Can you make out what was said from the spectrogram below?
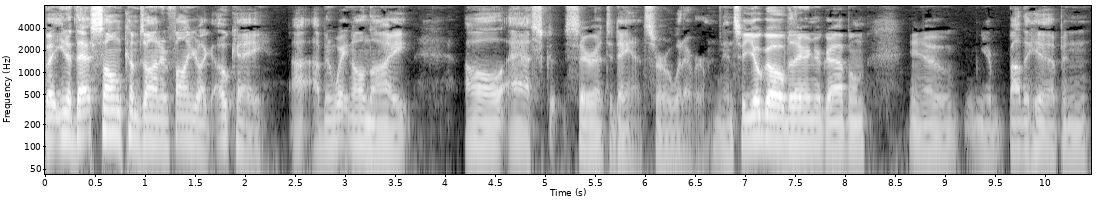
But you know that song comes on, and finally you're like, okay, I, have been waiting all night. I'll ask Sarah to dance or whatever. And so you'll go over there and you'll grab them, you know, you're by the hip and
